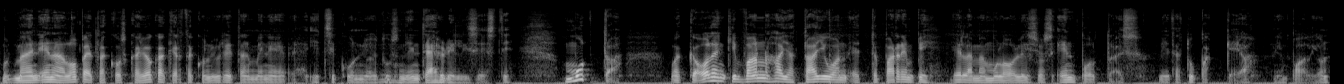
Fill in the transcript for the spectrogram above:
Mutta mä en enää lopeta, koska joka kerta kun yritän, menee itsekunnioitus mm. niin täydellisesti. Mutta vaikka olenkin vanha ja tajuan, että parempi elämä mulla olisi, jos en polttaisi niitä tupakkeja niin paljon,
